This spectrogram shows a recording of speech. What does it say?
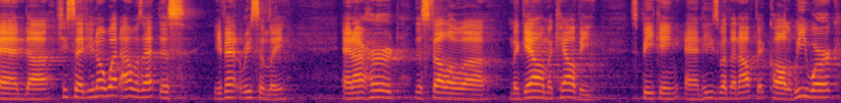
And uh, she said, You know what? I was at this event recently, and I heard this fellow, uh, Miguel McKelvey, speaking, and he's with an outfit called WeWork,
